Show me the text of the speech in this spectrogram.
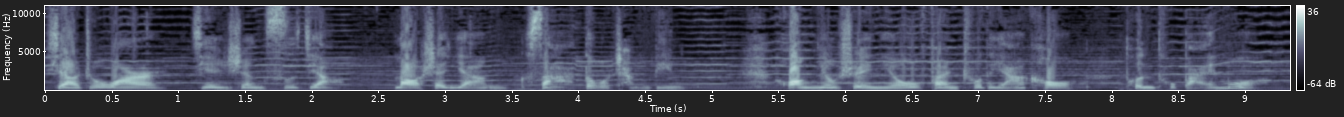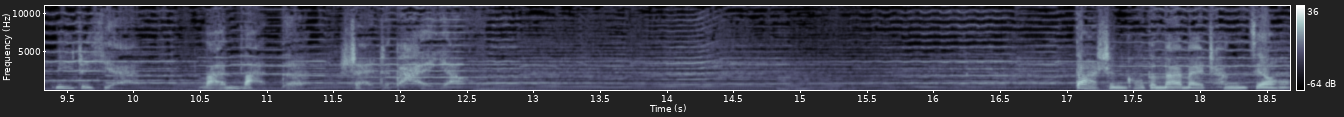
小猪娃儿尖声嘶叫，老山羊撒豆成兵，黄牛、水牛反刍的牙口吞吐白沫，眯着眼，懒懒的晒着太阳。大牲口的买卖成交，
